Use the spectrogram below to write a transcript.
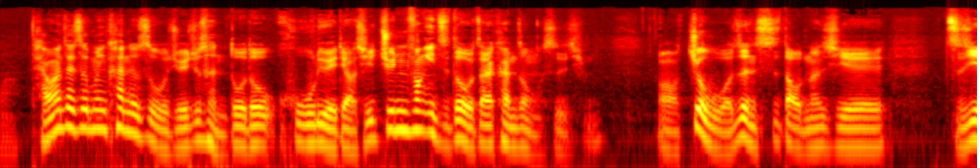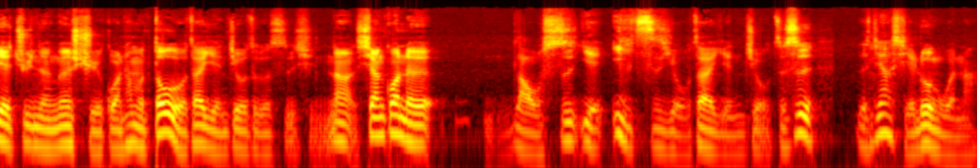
吗？台湾在这边看的时候，我觉得就是很多都忽略掉。其实军方一直都有在看这种事情。哦，就我认识到的那些职业军人跟学官，他们都有在研究这个事情。那相关的老师也一直有在研究，只是人家要写论文啊。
